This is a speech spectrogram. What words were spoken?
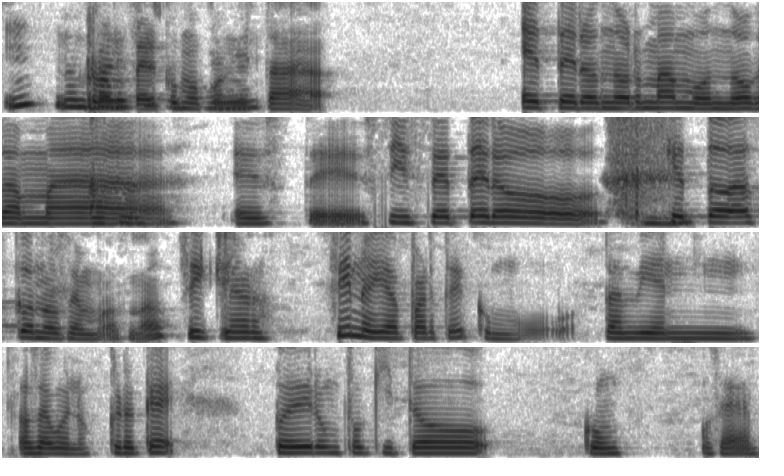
¿Mm? Romper como con bien. esta heteronorma monógama, Ajá. este, cis hetero que todas conocemos, ¿no? Sí, claro. Sí, no, y aparte como también, o sea, bueno, creo que puedo ir un poquito con, o sea,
